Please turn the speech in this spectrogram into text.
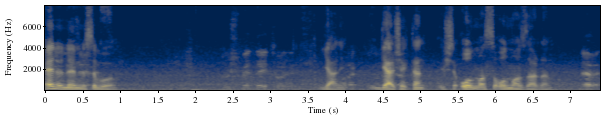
en önemlisi bu. Duş ve day tuvalet. Yani olarak gerçekten işte olmazsa olmazlardan. Evet.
